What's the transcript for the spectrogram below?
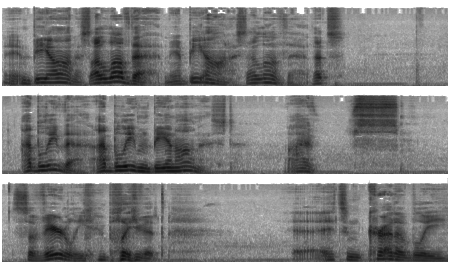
and be honest. I love that, man. Be honest. I love that. That's. I believe that. I believe in being honest. I severely believe it. Uh, it's incredibly,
